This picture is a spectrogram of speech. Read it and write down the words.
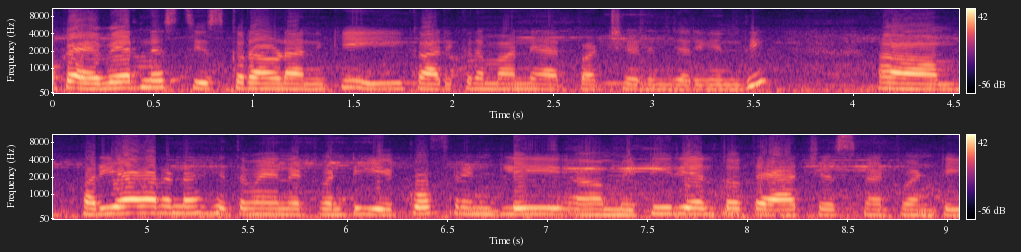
ఒక అవేర్నెస్ తీసుకురావడానికి ఈ కార్యక్రమాన్ని ఏర్పాటు చేయడం జరిగింది. పర్యావరణ హితమైనటువంటి ఎకో ఫ్రెండ్లీ మెటీరియల్తో తయారు చేసినటువంటి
